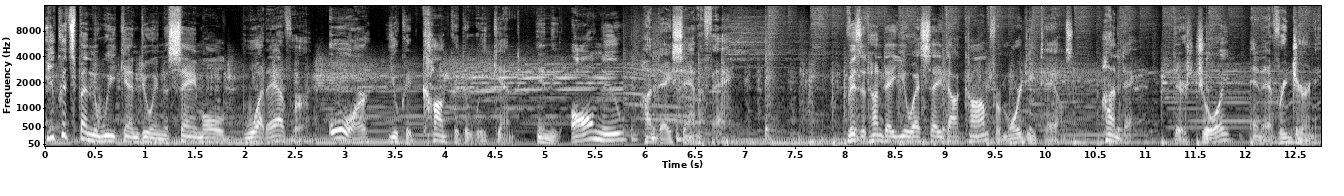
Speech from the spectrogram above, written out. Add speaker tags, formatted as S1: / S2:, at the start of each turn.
S1: You could spend the weekend doing the same old whatever, or you could conquer the weekend in the all-new Hyundai Santa Fe. Visit HyundaiUSA.com for more details. Hyundai, there's joy in every journey.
